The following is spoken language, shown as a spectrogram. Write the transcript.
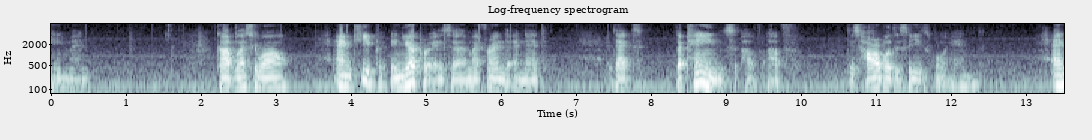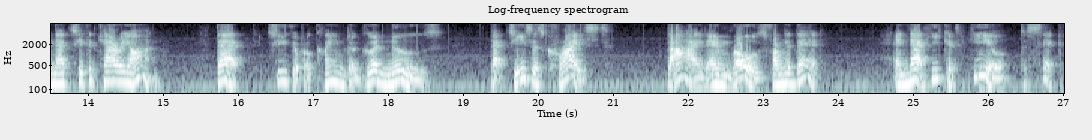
Amen. God bless you all, and keep in your prayers, uh, my friend Annette, that the pains of, of this horrible disease will end. And that she could carry on. That she could proclaim the good news that Jesus Christ died and rose from the dead. And that he could heal the sick.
